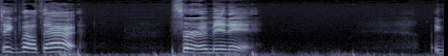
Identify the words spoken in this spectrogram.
think about that for a minute. Like,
